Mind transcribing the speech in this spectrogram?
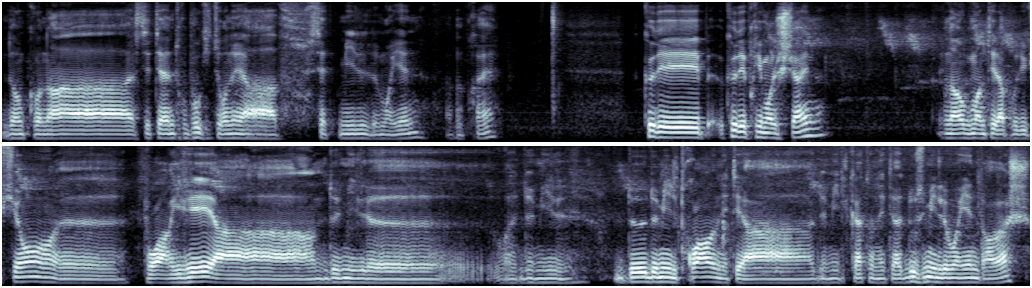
Donc, on a, c'était un troupeau qui tournait à 7000 de moyenne, à peu près. Que des, que des Primolstein. On a augmenté la production euh, pour arriver à 2000, 2000 de 2003, on était à 2004, on était à 12 000 de moyenne par vache.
